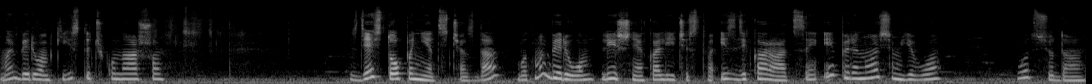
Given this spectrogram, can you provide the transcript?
Мы берем кисточку нашу. Здесь топа нет сейчас, да? Вот мы берем лишнее количество из декорации и переносим его вот сюда,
